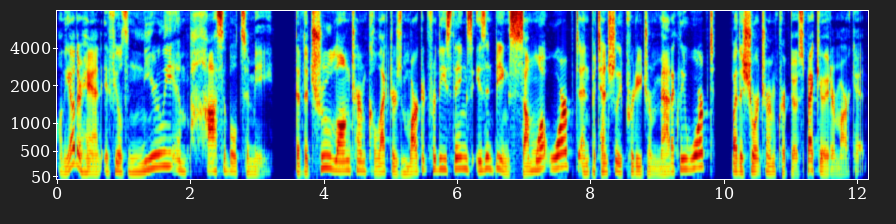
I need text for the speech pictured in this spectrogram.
On the other hand, it feels nearly impossible to me that the true long term collector's market for these things isn't being somewhat warped and potentially pretty dramatically warped by the short term crypto speculator market.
